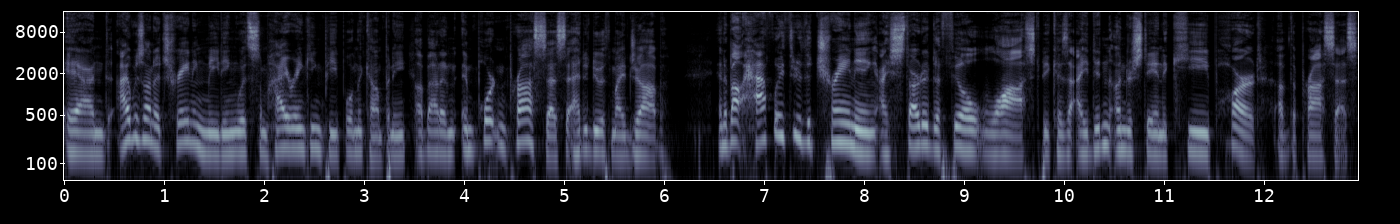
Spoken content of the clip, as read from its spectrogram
And I was on a training meeting with some high ranking people in the company about an important process that had to do with my job. And about halfway through the training, I started to feel lost because I didn't understand a key part of the process.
